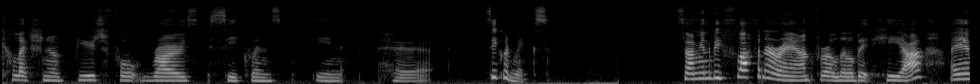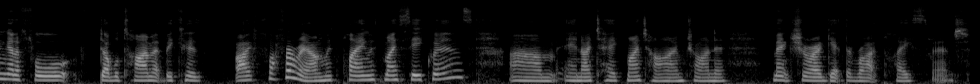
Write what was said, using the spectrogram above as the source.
collection of beautiful rose sequins in her sequin mix. So I'm going to be fluffing around for a little bit here. I am going to full double time it because I fluff around with playing with my sequins um, and I take my time trying to make sure I get the right placement.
